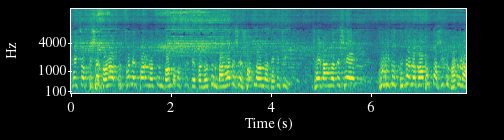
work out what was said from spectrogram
সেই চব্বিশের গণ অভ্যুত্থানের পর নতুন বন্দোবস্তের পর নতুন বাংলাদেশের স্বপ্ন আমরা দেখেছি, সেই বাংলাদেশে খুবই দুঃখজনক অপ্রত্যাশিত ঘটনা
